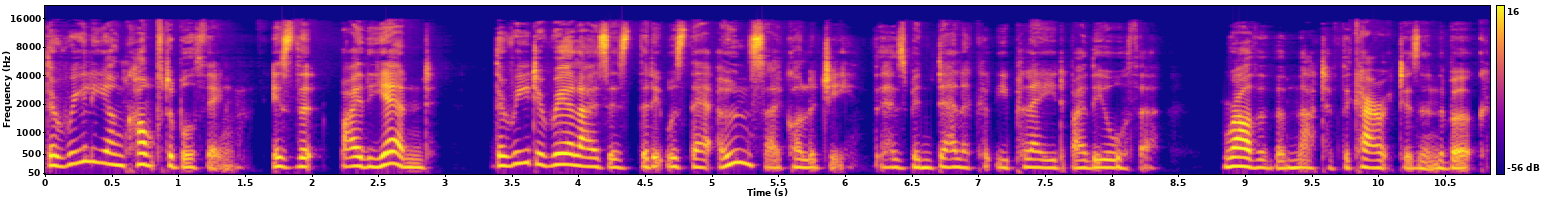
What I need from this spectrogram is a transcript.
The really uncomfortable thing is that by the end, the reader realizes that it was their own psychology that has been delicately played by the author, rather than that of the characters in the book.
